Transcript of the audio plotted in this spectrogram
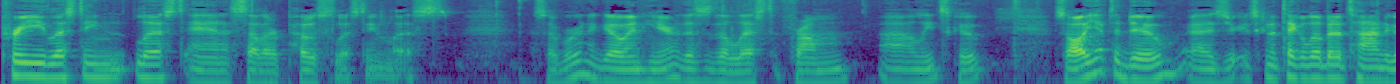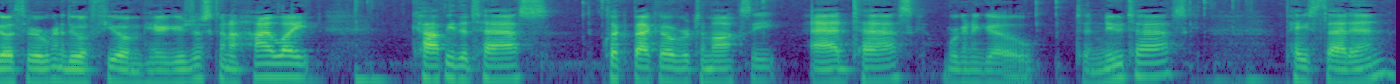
pre-listing list and a seller post-listing list. So we're going to go in here. This is the list from uh, Elite Scoop. So all you have to do is it's going to take a little bit of time to go through. We're going to do a few of them here. You're just going to highlight, copy the tasks, click back over to Moxi, add task. We're going to go to new task, paste that in.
